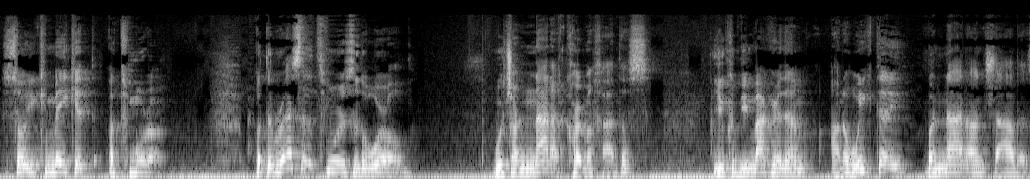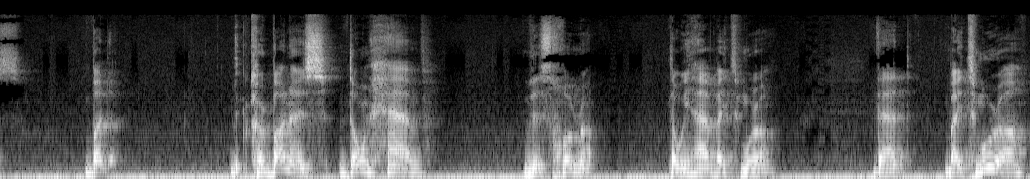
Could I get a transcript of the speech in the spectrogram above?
so you can make it a Tmura. But the rest of the Tmuras of the world, which are not a korban Chadas, you could be makir them on a weekday, but not on Shabbos. But Karbanas don't have this chumrah that we have by Tmura, that by Tmura,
